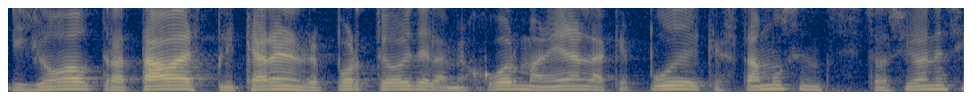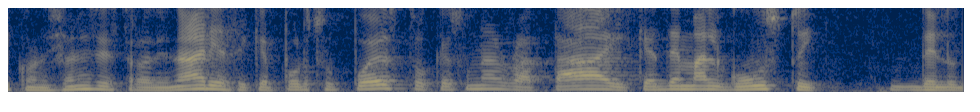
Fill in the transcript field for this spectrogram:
y yo trataba de explicar en el reporte hoy de la mejor manera en la que pude que estamos en situaciones y condiciones extraordinarias y que por supuesto que es una ratada y que es de mal gusto y de,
